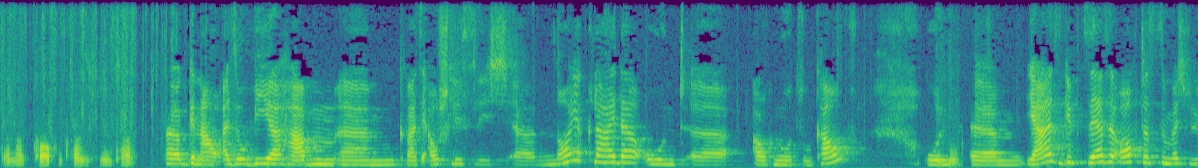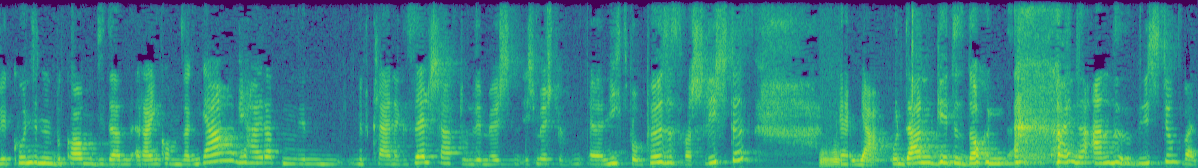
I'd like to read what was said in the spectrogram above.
dann halt kaufen quasi für den Tag? Äh, genau, also wir haben ähm, quasi ausschließlich äh, neue Kleider und äh, auch nur zum Kauf. Und mhm. ähm, ja, es gibt sehr, sehr oft, dass zum Beispiel wir Kundinnen bekommen, die dann reinkommen und sagen, ja, wir heiraten in, mit kleiner Gesellschaft und wir möchten, ich möchte äh, nichts Pompöses, was Schlichtes. Mhm. Äh, ja, und dann geht es doch in eine andere Richtung, weil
